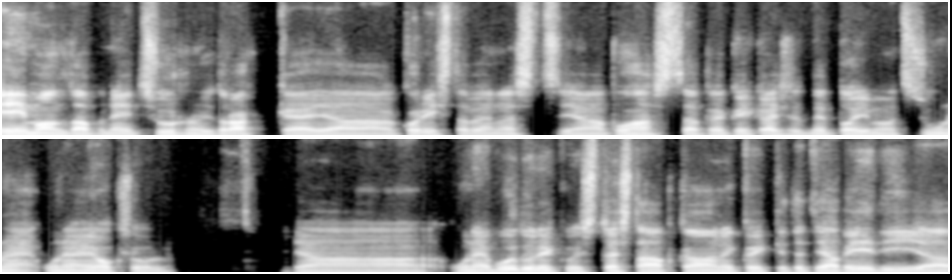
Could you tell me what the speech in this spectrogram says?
eemaldab neid surnuid rakke ja koristab ennast ja puhastab ja kõik asjad, need toimuvad siis une, une jooksul. ja unepuudulikkus tõstab ka nüüd kõikide diabeedi ja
